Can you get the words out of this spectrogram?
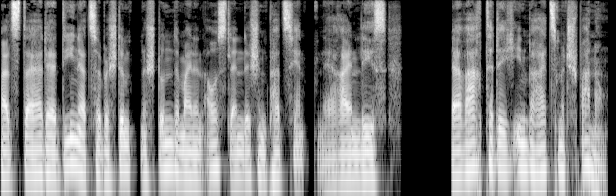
Als daher der Diener zur bestimmten Stunde meinen ausländischen Patienten hereinließ, erwartete ich ihn bereits mit Spannung.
